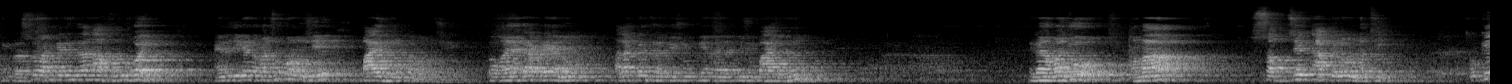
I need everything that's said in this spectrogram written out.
કે પ્રશ્ન વાક્યની અંદર આ who હોય, એની જગ્યાએ તમારે શું કરવાનું છે? By હું કરવાનું છે. તો અહીંયા આપણે એનું અલગ કરી લખીશું કે અહીંયા લખીશું by હું એટલે આમાં જો આમાં સબ્જેક્ટ આપેલો નથી. ઓકે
